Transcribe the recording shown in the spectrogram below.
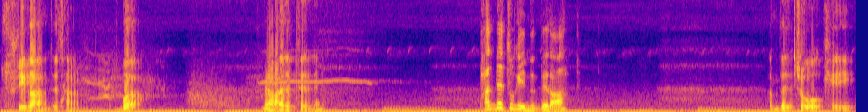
수리가 안 돼 사람? 뭐야? 수리 안 해도 되네? 반대쪽에 있는데 나 반대쪽 오케이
